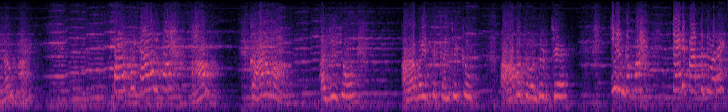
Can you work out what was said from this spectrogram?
என்னம்மா? காணமா? ஐயோ அரவயத்து கஞ்சிக்கும் ஆபத்து வந்துடுச்சே. இருங்கப்பா தேடி பார்த்துட்டு வரேன்.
